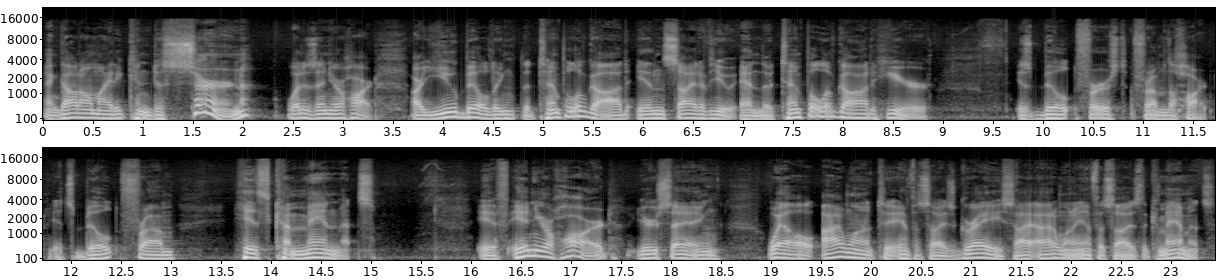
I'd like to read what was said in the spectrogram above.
and God Almighty can discern what is in your heart. Are you building the temple of God inside of you? And the temple of God here is built first from the heart, it's built from His commandments. If in your heart you're saying, well, I want to emphasize grace. I, I don't want to emphasize the commandments.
